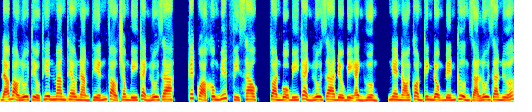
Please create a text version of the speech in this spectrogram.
đã bảo lôi tiểu thiên mang theo nàng tiến vào trong bí cảnh lôi ra, kết quả không biết vì sao, toàn bộ bí cảnh lôi ra đều bị ảnh hưởng, nghe nói còn kinh động đến cường giả lôi ra nữa.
